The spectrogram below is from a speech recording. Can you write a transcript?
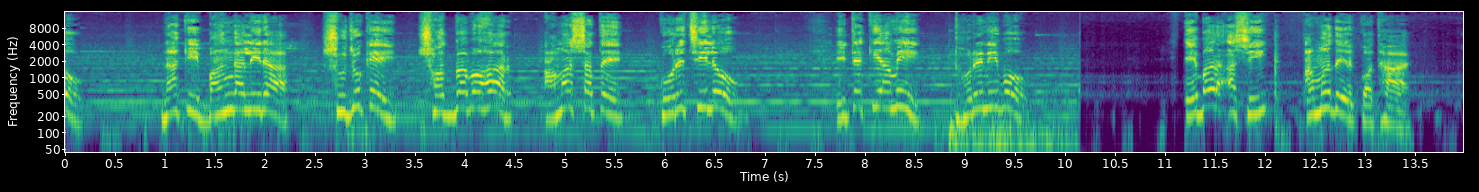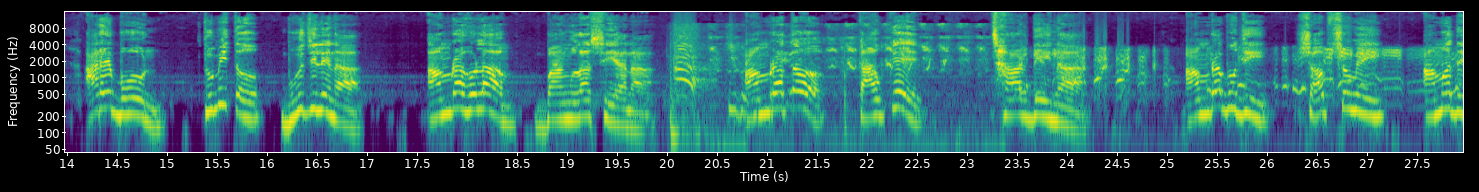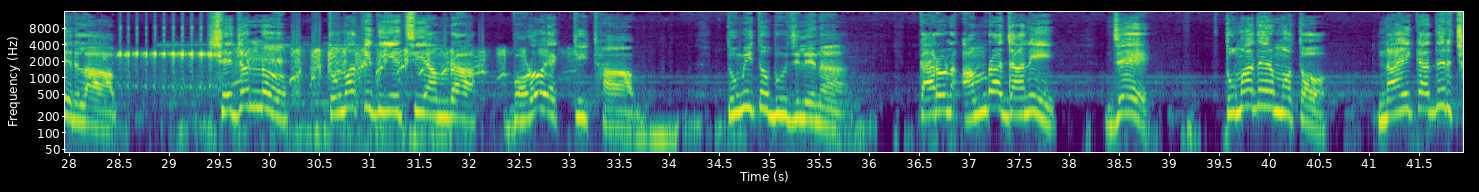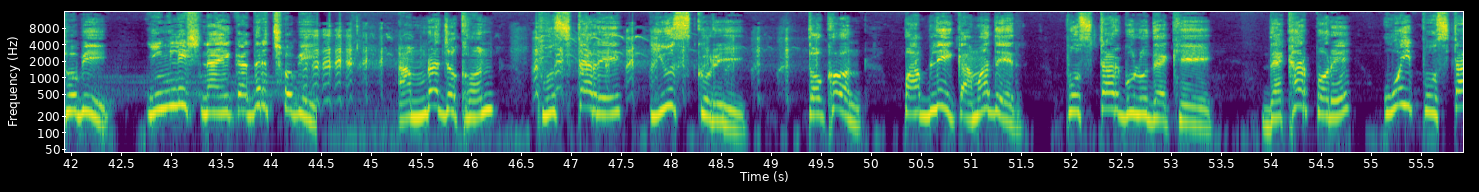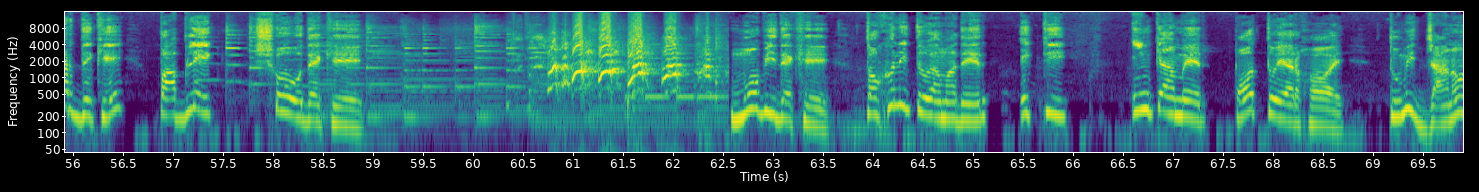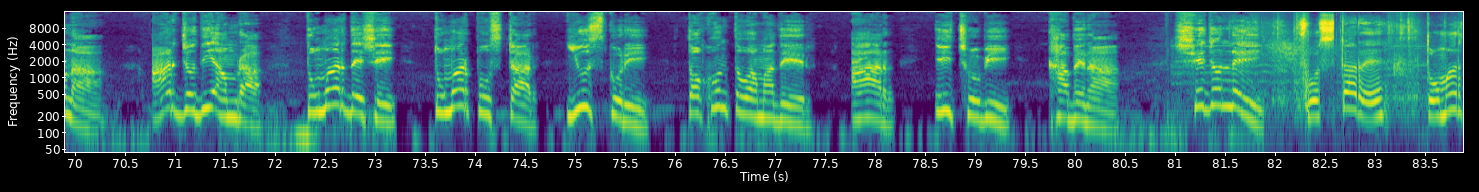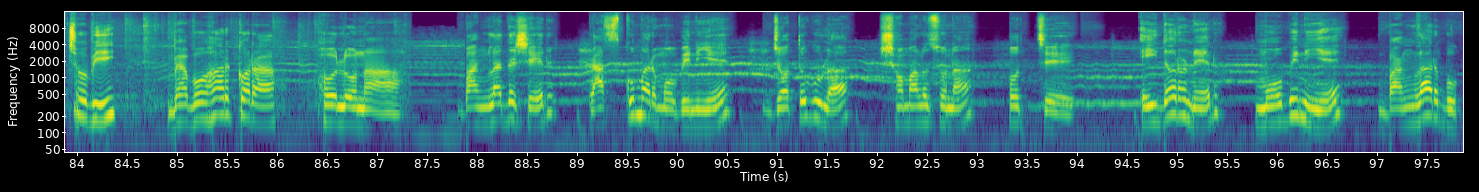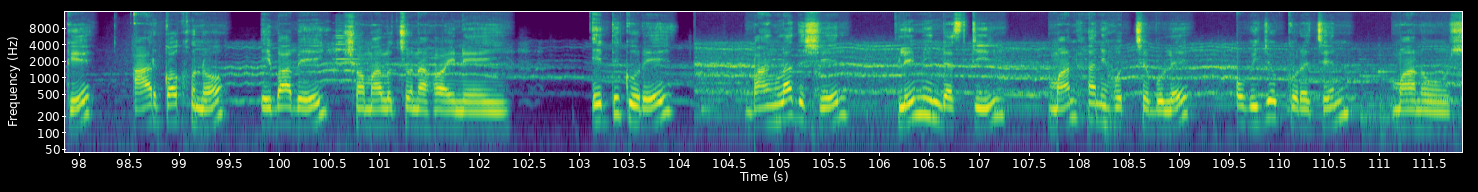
নাকি বাঙালিরা সুযোগেই সদ্ব্যবহার আমার সাথে করেছিল? এটা কি আমি ধরে নিব? এবার আসি আমাদের কথায়। আরে বোন, তুমি তো বুঝলে না। আমরা হলাম বাংলা শিয়ানা। আমরা তো কাউকে ছাড় দিই না। আমরা বুঝি সবসময় আমাদের লাভ। সেজন্য তোমাকে দিয়েছি আমরা বড় একটি ঠাপ তুমি তো বুঝলে না, কারণ আমরা জানি যে তোমাদের মতো নায়িকাদের ছবি, ইংলিশ নায়িকাদের ছবি আমরা যখন পোস্টারে ইউজ করি, তখন পাবলিক আমাদের পোস্টারগুলো দেখে, দেখার পরে ওই পোস্টার দেখে পাবলিক শো দেখে। মুভি দেখে। তখনই তো আমাদের একটি ইনকামের পথ তৈরি হয়। তুমি জানো না। আর যদি আমরা তোমার দেশে তোমার পোস্টার ইউজ করি, তখন তো আমাদের আর এই ছবি খাবে না। সেজন্যেই পোস্টারে তোমার ছবি ব্যবহার করা হলো না। বাংলাদেশের রাজকুমার মুভি নিয়ে যতগুলা সমালোচনা হচ্ছে, এই ধরনের মুভি নিয়ে বাংলার বুকে আর কখনো এভাবেই সমালোচনা হয়নি এতে করে বাংলাদেশের ফিল্ম ইন্ডাস্ট্রির মানহানি হচ্ছে বলে অভিযোগ করেছেন মানুষ।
